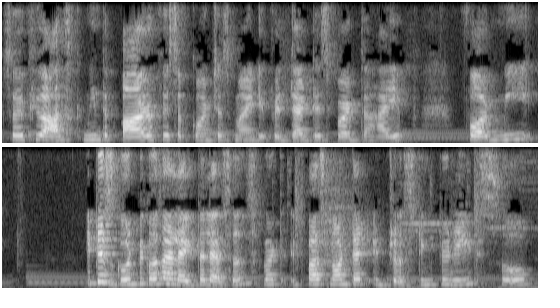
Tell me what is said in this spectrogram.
So if you ask me the power of your subconscious mind if it, that is worth the hype for me it is good because i like the lessons but it was not that interesting to read. So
